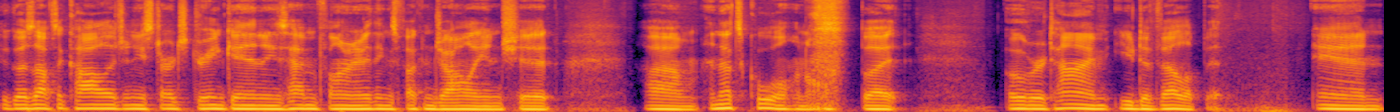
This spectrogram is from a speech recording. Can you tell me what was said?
who goes off to college and he starts drinking and he's having fun and everything's fucking jolly and shit. Um, and that's cool and all, but over time you develop it, and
